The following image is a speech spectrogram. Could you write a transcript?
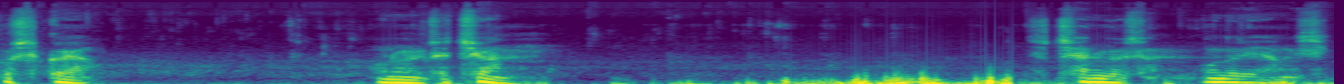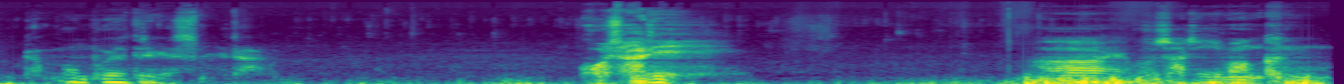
보실까요? 오늘 채취한 채취한 것은 오늘의 양식 한번 보여드리겠습니다. 고사리 아 고사리 이만큼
